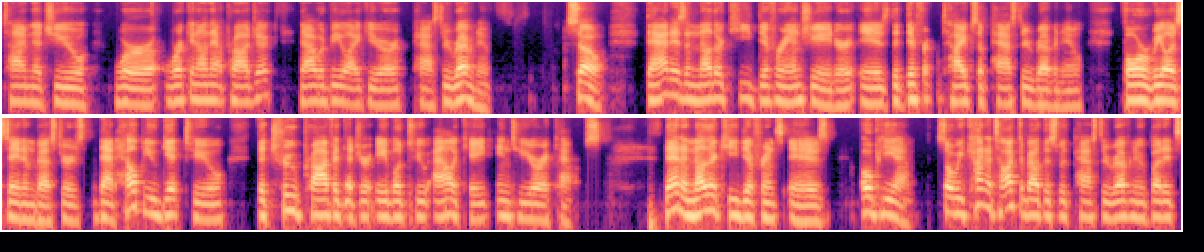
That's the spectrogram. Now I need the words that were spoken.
time that you were working on that project, that would be like your pass through revenue. So that is another key differentiator is the different types of pass-through revenue for real estate investors that help you get to the true profit that you're able to allocate into your accounts. Then another key difference is OPM. So we kind of talked about this with pass through revenue, but it's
